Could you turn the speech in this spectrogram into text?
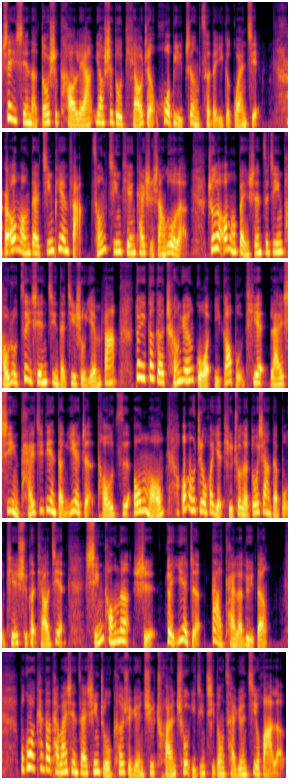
这些呢都是考量要适度调整货币政策的一个关键。而欧盟的晶片法从今天开始上路了。除了欧盟本身资金投入最先进的技术研发，对于各个成员国以高补贴来吸引台积电等业者投资欧盟，欧盟执委会也提出了多项的补贴许可条件，形同呢是对业者大开了绿灯。不过，看到台湾现在新竹科学园区传出已经启动裁员计划了，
